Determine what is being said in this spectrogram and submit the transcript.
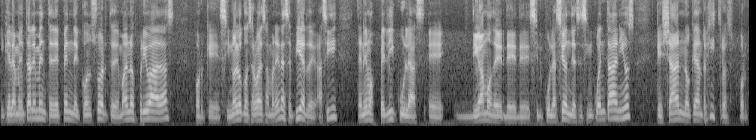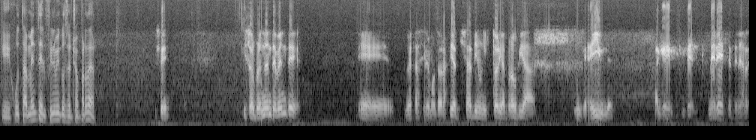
y que lamentablemente depende con suerte de manos privadas, porque si no lo conserva de esa manera se pierde. Así tenemos películas, eh, digamos, de, de, circulación de hace 50 años que ya no quedan registros, porque justamente el fílmico se echó a perder. Sí. Y sorprendentemente, eh, nuestra cinematografía ya tiene una historia propia increíble. Sea que merece tener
